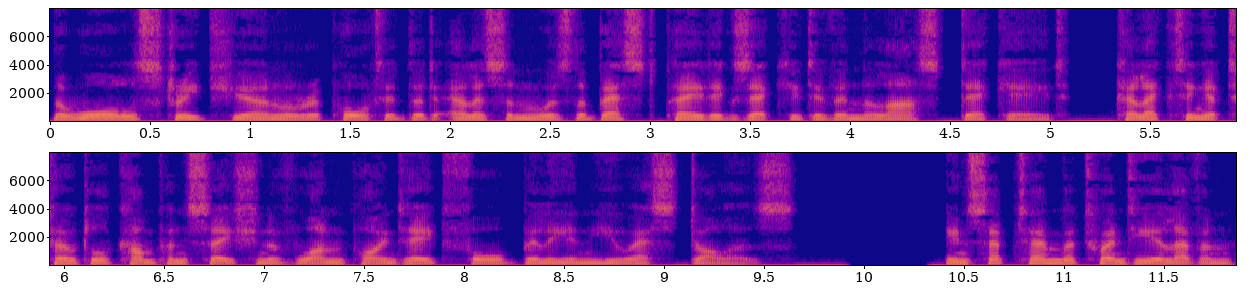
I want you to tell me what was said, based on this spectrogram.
the Wall Street Journal reported that Ellison was the best paid executive in the last decade, collecting a total compensation of 1.84 billion US dollars. In September 2011,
